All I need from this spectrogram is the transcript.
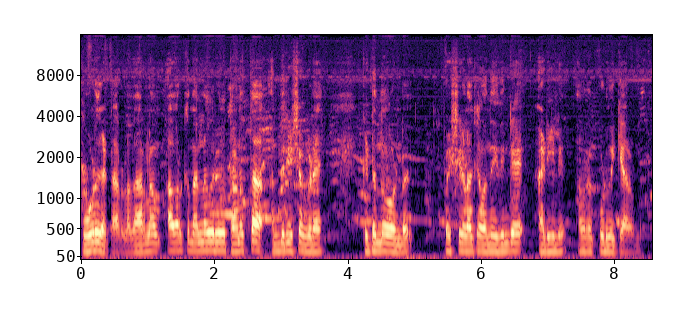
കൂട് കെട്ടാറുള്ളത്. കാരണം അവർക്ക് നല്ല ഒരു തണുത്ത അന്തരീക്ഷം ഇവിടെ കിട്ടുന്നതുകൊണ്ട് പക്ഷികളൊക്കെ വന്ന് ഇതിന്റെ അടിയിൽ അവരുടെ കൂട് വയ്ക്കാറുണ്ട്.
